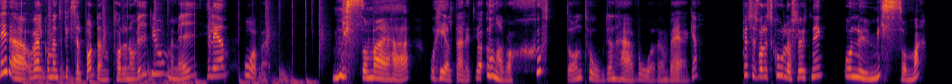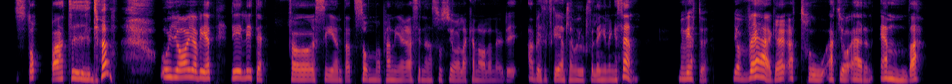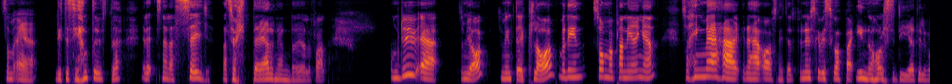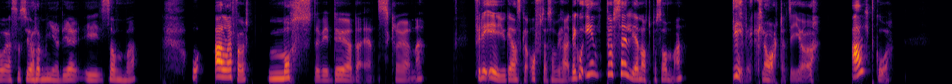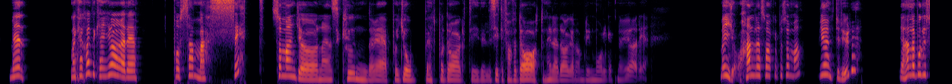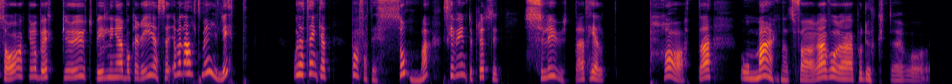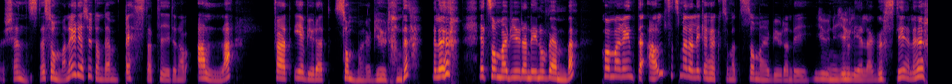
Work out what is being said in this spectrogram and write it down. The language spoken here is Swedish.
Hej där och välkommen till Pixelpodden, podden om video med mig, Helene Åberg. Midsommar är här och helt ärligt, jag undrar vad 17 tog den här våren vägen? Plötsligt var det skolavslutning och nu midsommar. Stoppa tiden! Och ja, jag vet, det är lite för sent att sommarplanera sina sociala kanaler nu. Det arbetet ska egentligen vara gjort för länge, länge sedan. Men vet du, jag vägrar att tro att jag är den enda som är lite sent ute. Eller snälla, säg att jag inte är den enda i alla fall. Om du är som jag, som inte är klar med din sommarplanering än, så häng med här i det här avsnittet för nu ska vi skapa innehållsidéer till våra sociala medier i sommar. Och allra först måste vi döda en skröna. För det är ju ganska ofta som vi hör, det går inte att sälja något på sommaren. Det är väl klart att det gör. Allt går. Men man kanske inte kan göra det på samma sätt som man gör när ens kunder är på jobbet på dagtid eller sitter framför datorn hela dagen om din målgrupp nu gör det. Men jag handlar saker på sommaren. Gör inte du det? Jag handlar både saker och böcker, utbildningar, bokar resor, ja men allt möjligt. Och jag tänker att bara för att det är sommar ska vi inte plötsligt sluta att helt prata och marknadsföra våra produkter och tjänster. Sommaren är ju dessutom den bästa tiden av alla för att erbjuda ett sommarerbjudande. Eller hur? Ett sommarerbjudande i november kommer inte alls att smälla lika högt som ett sommarerbjudande i juni, juli eller augusti, eller hur?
